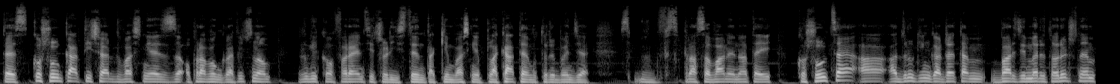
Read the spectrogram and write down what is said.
To jest koszulka, t-shirt właśnie z oprawą graficzną drugiej konferencji, czyli z tym takim właśnie plakatem, który będzie sp- sprasowany na tej koszulce, a, a drugim gadżetem bardziej merytorycznym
